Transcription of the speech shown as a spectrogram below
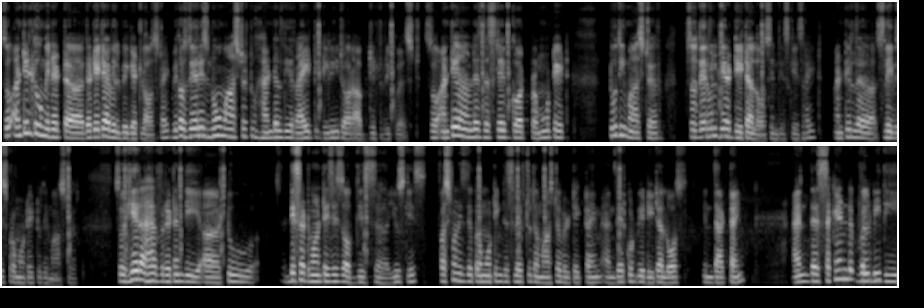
So until two minute, uh, the data will be get lost, right? Because there is no master to handle the write, delete, or update request. So until unless the slave got promoted to the master, so there will be a data loss in this case, right? Until the slave is promoted to the master. So here I have written the uh, two disadvantages of this uh, use case. First one is the promoting the slave to the master will take time and there could be a data loss in that time and the second will be the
